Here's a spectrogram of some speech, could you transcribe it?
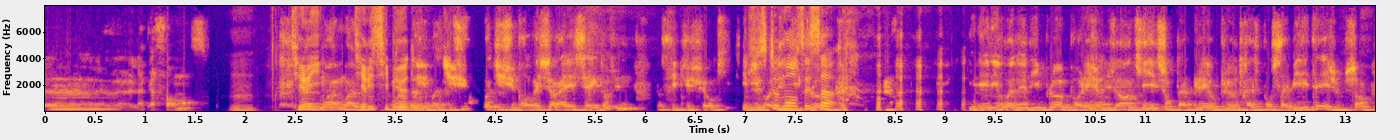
Euh, la performance. Mmh. Thierry, moi, Thierry Moi, qui suis, professeur à l'ESSEC dans une institution qui. Justement, c'est ça. il délivre des diplômes pour les jeunes gens qui sont appelés aux plus hautes responsabilités. Je me sens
